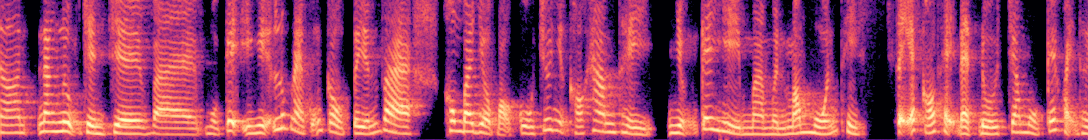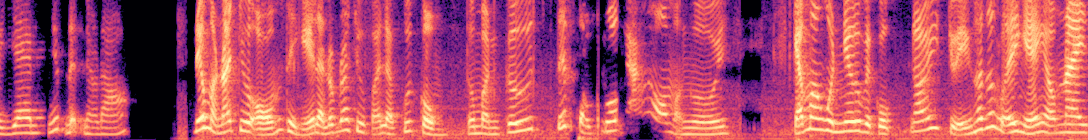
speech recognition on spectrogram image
uh, năng lượng trền trề và một cái ý nghĩa lúc nào cũng cầu tiến và không bao giờ bỏ cuộc trước những khó khăn. Thì những cái gì mà mình mong muốn thì sẽ có thể đạt được trong một cái khoảng thời gian nhất định nào đó. Nếu mà nó chưa ổn thì nghĩa là lúc đó chưa phải là cuối cùng. Tụi mình cứ tiếp tục cố gắng thôi mọi người. Cảm ơn quỳnh như về cuộc nói chuyện hết sức là ý nghĩa ngày hôm nay.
